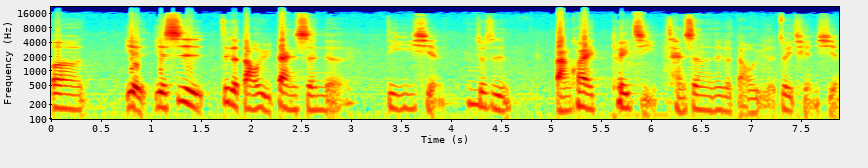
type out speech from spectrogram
呃也也是这个岛屿诞生的第一线，就是板块推挤产生了这个岛屿的最前线，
